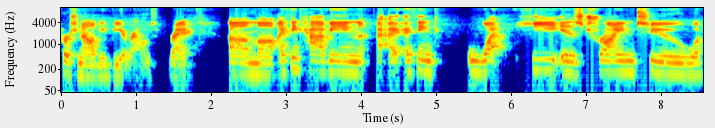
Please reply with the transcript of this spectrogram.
personality to be around, right? Um, uh, I think having, I, I think what he is trying to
